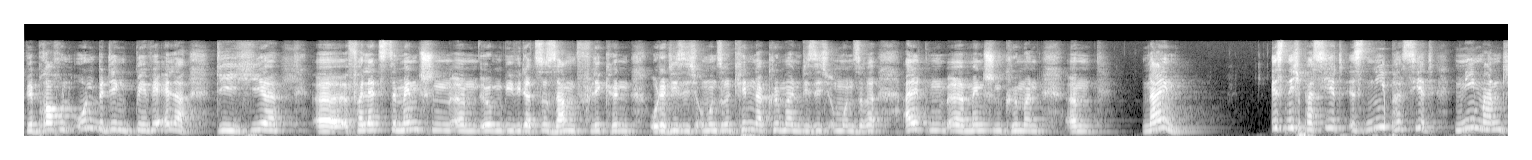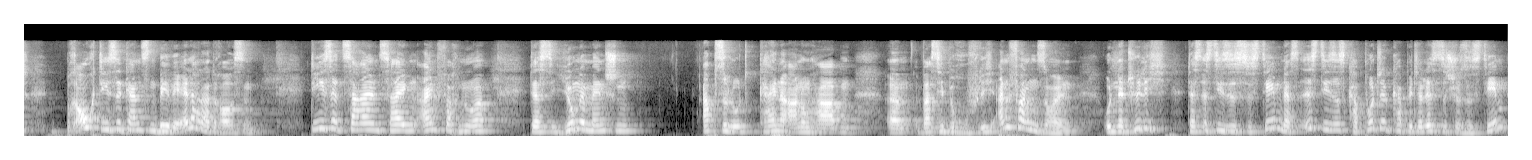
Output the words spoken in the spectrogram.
wir brauchen unbedingt BWLer, die hier äh, verletzte Menschen ähm, irgendwie wieder zusammenflicken oder die sich um unsere Kinder kümmern, die sich um unsere alten äh, Menschen kümmern. Ähm, nein, ist nicht passiert, ist nie passiert. Niemand braucht diese ganzen BWLer da draußen. Diese Zahlen zeigen einfach nur, dass junge Menschen absolut keine Ahnung haben, was sie beruflich anfangen sollen. Und natürlich, das ist dieses System, das ist dieses kaputte kapitalistische System,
